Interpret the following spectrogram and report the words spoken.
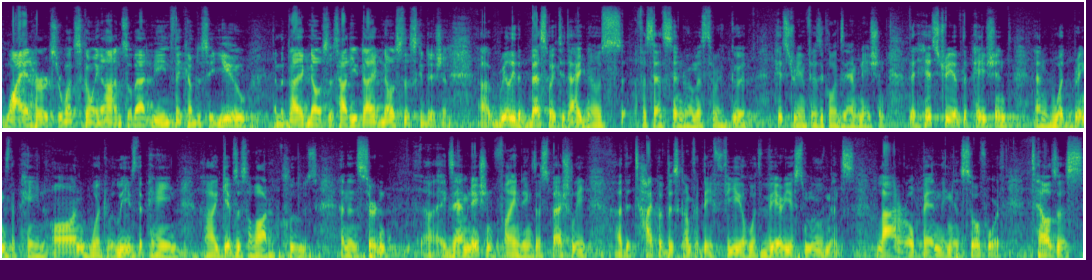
why it hurts or what's going on. So that means they come to see you and the diagnosis. How do you diagnose this condition? Uh, really, the best way to diagnose facet syndrome is through a good history and physical examination. The history of the patient and what brings the pain on, what relieves the pain, uh, gives us a lot of clues. And then certain uh, examination findings, especially uh, the type of discomfort they feel with various movements, lateral, bending, and so forth, tells us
